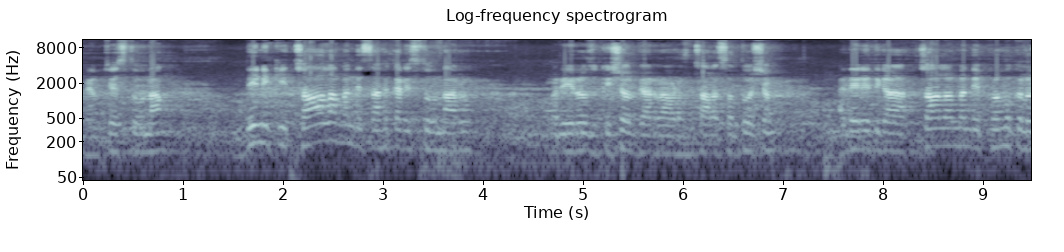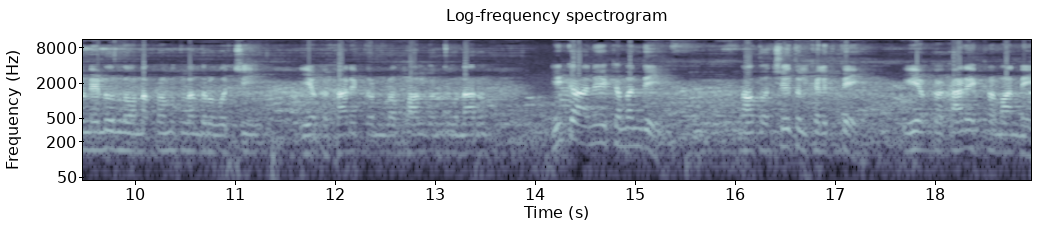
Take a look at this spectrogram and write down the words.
మేము చేస్తూ ఉన్నాం. దీనికి చాలామంది సహకరిస్తూ ఉన్నారు. మరి ఈరోజు కిషోర్ గారు రావడం చాలా సంతోషం. అదే రీతిగా చాలామంది ప్రముఖులు నెల్లూరులో ఉన్న ప్రముఖులందరూ వచ్చి ఈ యొక్క కార్యక్రమంలో పాల్గొంటున్నారు. ఇంకా అనేక మంది నాతో చేతులు కలిపితే ఈ యొక్క కార్యక్రమాన్ని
